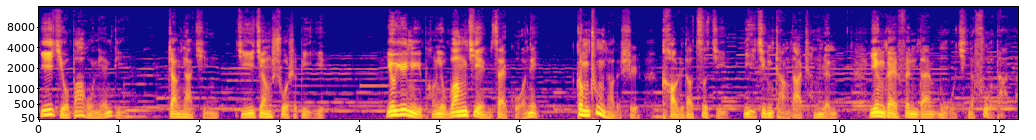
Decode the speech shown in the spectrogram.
一九八五年底，张亚勤即将硕士毕业，由于女朋友汪建在国内，更重要的是，考虑到自己已经长大成人，应该分担母亲的负担了。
